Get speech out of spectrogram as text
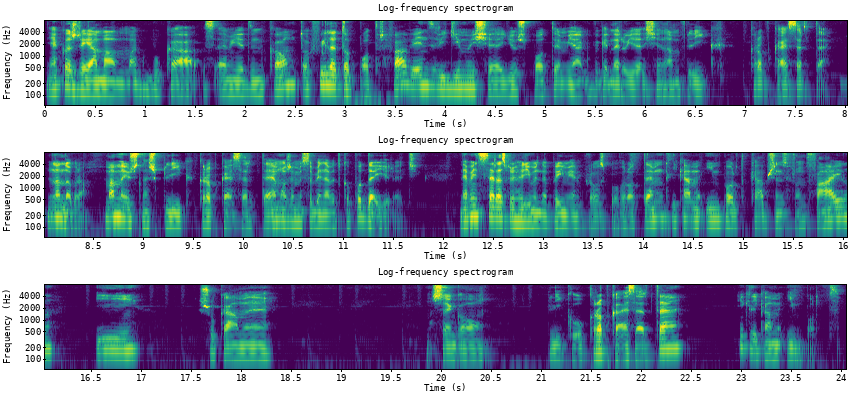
Jako, że ja mam MacBooka z M1, to chwilę to potrwa, więc widzimy się już po tym, jak wygeneruje się nam plik .srt. No dobra, mamy już nasz plik .srt, możemy sobie nawet go podejrzeć. No więc teraz przechodzimy do Premiere Pro z powrotem, klikamy Import Captions from File i szukamy naszego pliku .srt i klikamy import.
